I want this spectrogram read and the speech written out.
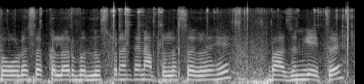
थोडंसं कलर बदलूसपर्यंत आपल्याला सगळं हे भाजून घ्यायचं आहे.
